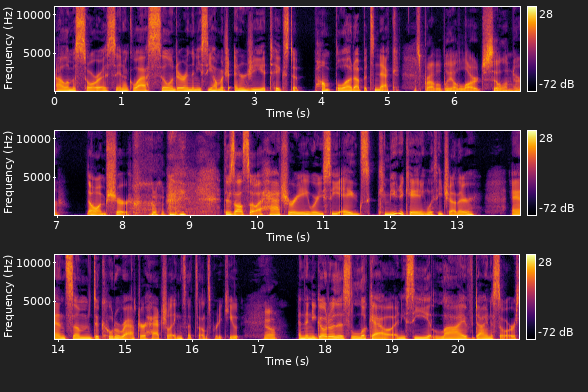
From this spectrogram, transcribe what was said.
Alamosaurus in a glass cylinder, and then you see how much energy it takes to pump blood up its neck. It's probably a large cylinder. Oh, I'm sure. There's also a hatchery where you see eggs communicating with each other, and some Dakota raptor hatchlings. That sounds pretty cute. Yeah. And then you go to this lookout and you see live dinosaurs.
